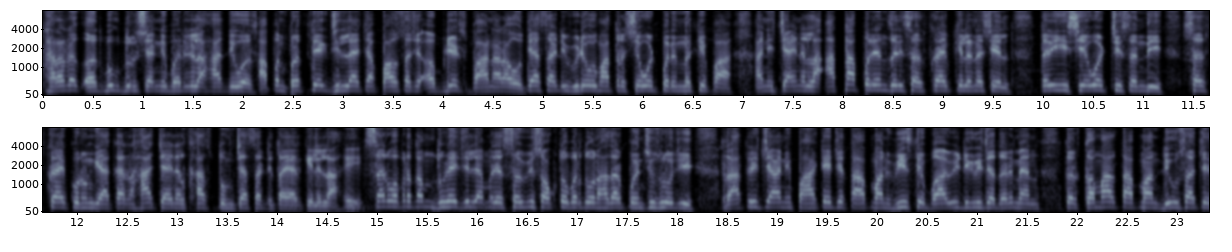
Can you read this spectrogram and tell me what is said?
थरारक अद्भुत दृश्यांनी भरलेला हा दिवस आपण प्रत्येक जिल्ह्याच्या पावसाचे अपडेट्स पाहणार आहोत. त्यासाठी व्हिडिओ मात्र शेवटपर्यंत नक्की पहा आणि चॅनलला आतापर्यंत जरी सबस्क्राईब केलं नसेल तरी ही शेवटची संधी सबस्क्राईब करून घ्या कारण हा चॅनल खास तुमच्यासाठी तयार केलेला आहे. सर्वप्रथम धुळे जिल्ह्यामध्ये सव्वीस ऑक्टोबर दोन हजार पंचवीस रोजी रात्रीचे आणि पहाटेचे तापमान वीस ते बावीस डिग्रीच्या दरम्यान तर कमाल तापमान दिवसाचे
